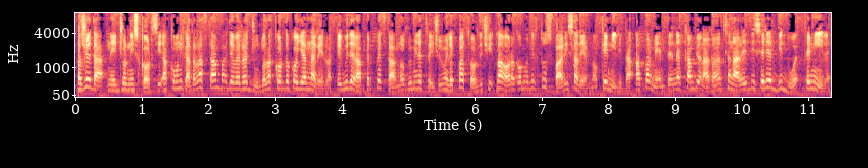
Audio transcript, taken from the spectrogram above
La società nei giorni scorsi ha comunicato alla stampa di aver raggiunto l'accordo con Iannarella che guiderà per quest'anno 2013-2014 la Oracom Virtus Fari Salerno che milita attualmente nel campionato nazionale di Serie B2 femminile.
